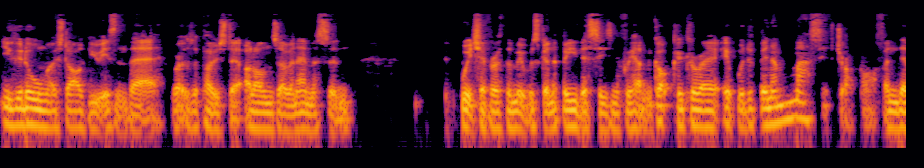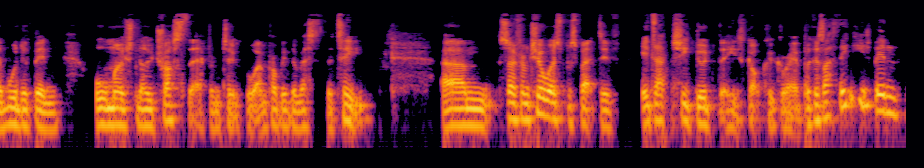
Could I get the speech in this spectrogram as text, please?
You could almost argue isn't there, whereas opposed to Alonso and Emerson, whichever of them it was going to be this season, if we hadn't got Cucurella, it would have been a massive drop off, and there would have been almost no trust there from Tuchel and probably the rest of the team. Um, so from Chilwell's perspective, it's actually good that he's got Cucurella because I think he's been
